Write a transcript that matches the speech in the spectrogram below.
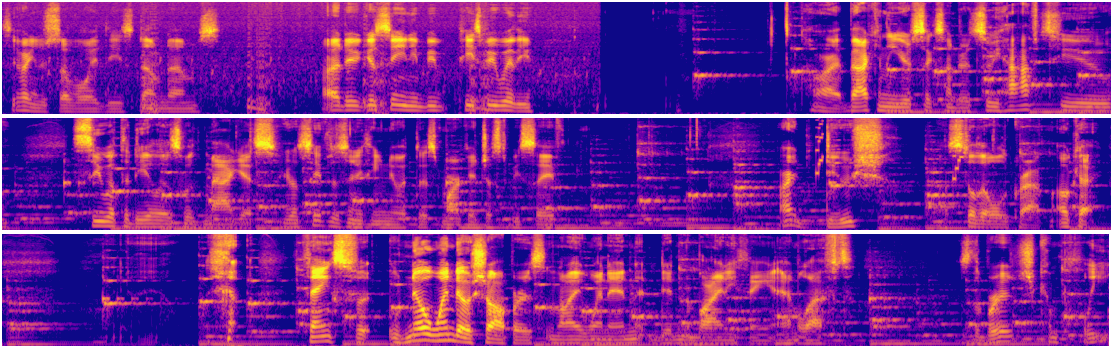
See if I can just avoid these dum-dums. Alright, dude, good seeing you. Be, peace be with you. Alright, back in the year 600. So we have to see what the deal is with Magus. Here, let's see if there's anything new at this market, just to be safe. Alright, douche. Oh, still the old crap. Okay. Thanks for no window shoppers. And then I went in, didn't buy anything, and left. Is the bridge complete?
